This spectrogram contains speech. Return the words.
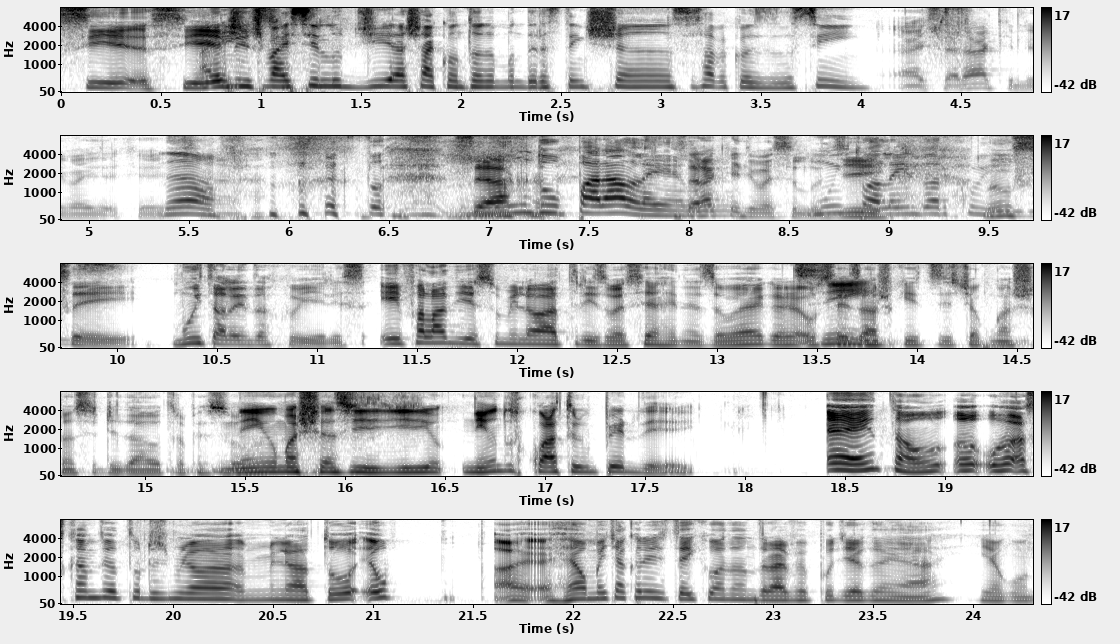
Se, se Aí eles... a gente vai se iludir, achar que o Antônio Bandeiras tem chance, sabe? Coisas assim. Ai, será que ele vai... que- Não. Será- Mundo paralelo. Será que ele vai se iludir? Muito além do arco-íris. Não sei. Muito além do arco-íris. E falar nisso, melhor atriz vai ser a Renée Zellweger? Ou Sim. vocês acham que existe alguma chance de dar outra pessoa? Nenhuma chance de, nenhum dos quatro perder. É, então, as candidaturas de melhor, melhor ator, eu realmente acreditei que o Adam Driver podia ganhar em algum,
